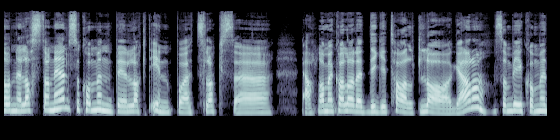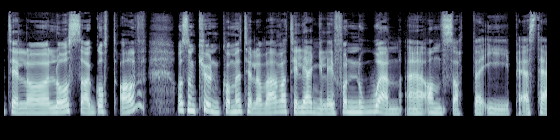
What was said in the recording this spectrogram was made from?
Når den er lasta ned, så kommer den bli lagt inn på et slags eh, ja, la meg kalle det et digitalt lager, da, som vi kommer til å låse godt av, og som kun kommer til å være tilgjengelig for noen eh, ansatte i PST.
